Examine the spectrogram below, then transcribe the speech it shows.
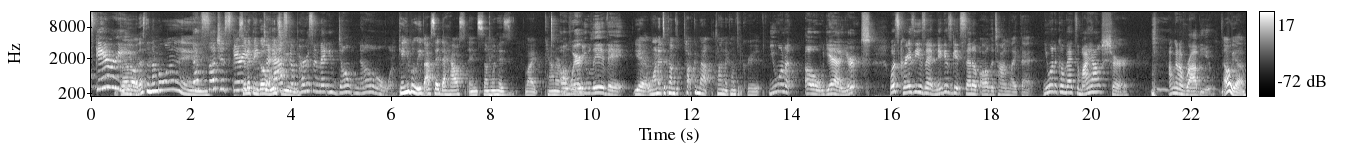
scary. Bro, that's the number one. That's such a scary So they can thing go to with ask you. a person that you don't know. Can you believe I said the house and someone has like counter Oh, where you live at? Yeah, wanted to come to talking about trying to come to the crib. You wanna? Oh yeah, you're. What's crazy is that niggas get set up all the time like that. You want to come back to my house? Sure. I'm gonna rob you. Oh yeah.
